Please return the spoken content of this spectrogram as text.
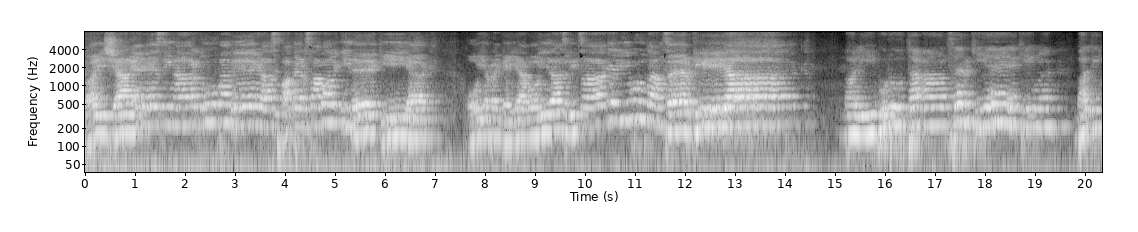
Baixanek ezin hartu baberaz paper zabal idekiak. Oierrek gehiago idatz litzake liburutan zerkiak. Baliburuta antzerkiekin baldin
